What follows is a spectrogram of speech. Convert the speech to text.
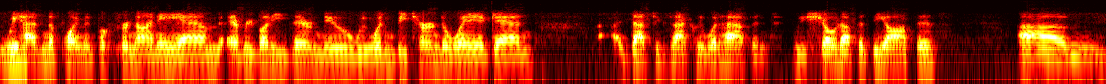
we had an appointment booked for 9 a.m., everybody there knew we wouldn't be turned away again. Uh, That's exactly what happened. We showed up at the office. Um,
